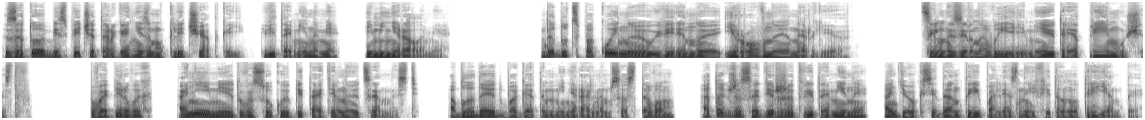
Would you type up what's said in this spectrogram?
зато обеспечат организм клетчаткой, витаминами и минералами. Дадут спокойную, уверенную и ровную энергию. Цельнозерновые имеют ряд преимуществ. Во-первых, они имеют высокую питательную ценность, обладают богатым минеральным составом, а также содержат витамины, антиоксиданты и полезные фитонутриенты.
